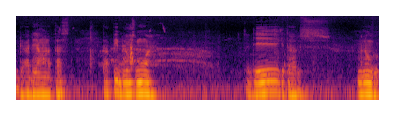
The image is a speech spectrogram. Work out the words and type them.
Udah ada yang menetas, tapi belum semua. Jadi kita harus menunggu.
